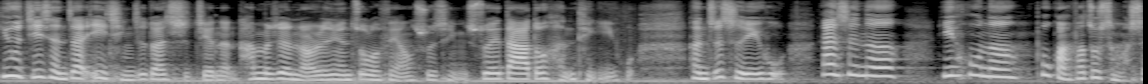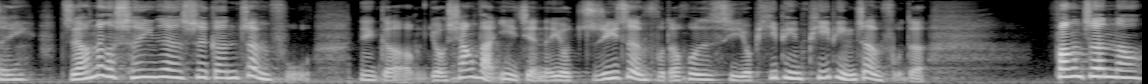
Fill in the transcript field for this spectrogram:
医护基层在疫情这段时间呢，他们任劳任怨做了非常事情，所以大家都很挺医护，很支持医护。但是呢，医护呢，不管发出什么声音，只要那个声音真的是跟政府那个有相反意见的，有质疑政府的，或者是有批评批评政府的方针呢，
